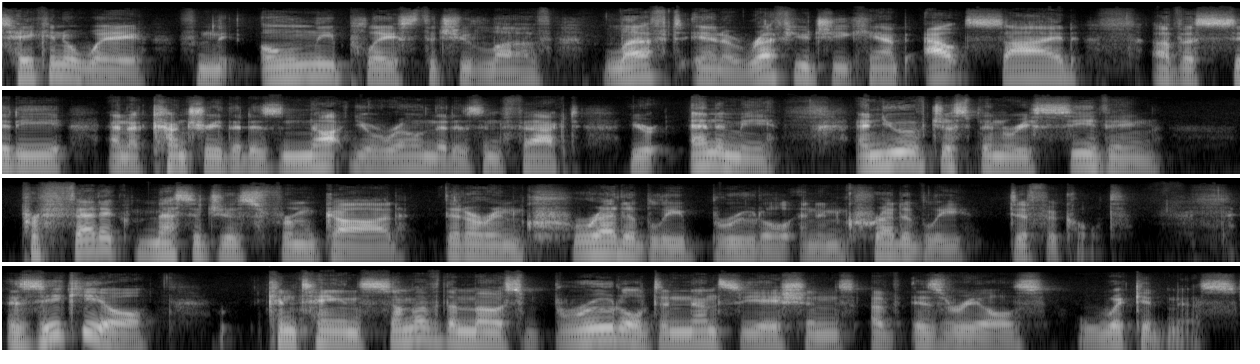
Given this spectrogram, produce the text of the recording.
taken away from the only place that you love, left in a refugee camp outside of a city and a country that is not your own, that is in fact your enemy, and you have just been receiving prophetic messages from God that are incredibly brutal and incredibly difficult. Ezekiel contains some of the most brutal denunciations of Israel's wickedness.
